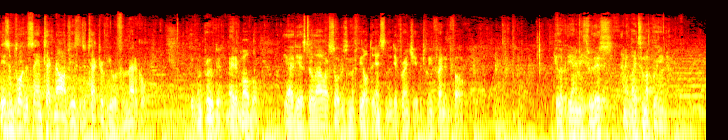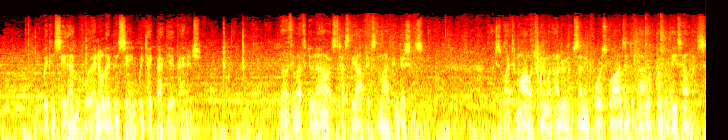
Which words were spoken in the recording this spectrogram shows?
These employ the same technology as the detector viewer from medical. We've improved it, made it mobile. The idea is to allow our soldiers in the field to instantly differentiate between friend and foe. You look at the enemy through this, and it lights them up green. We can see them before they know they've been seen. We take back the advantage. The only thing left to do now is test the optics in live conditions. Which is why tomorrow at 2100, I'm sending four squads into battle equipped with these helmets.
